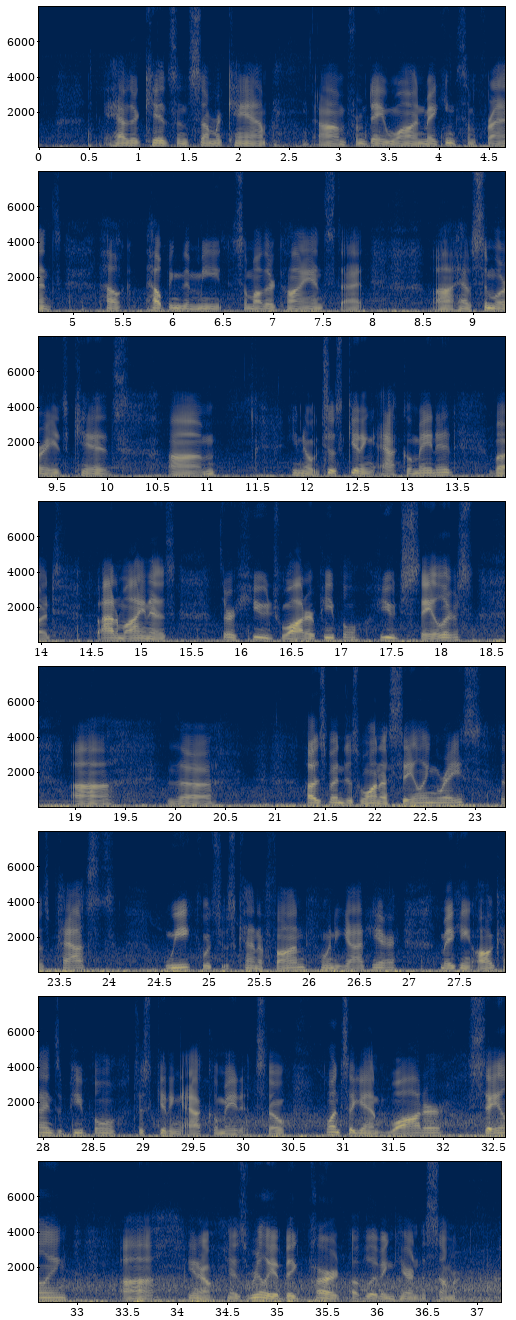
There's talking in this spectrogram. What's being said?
have their kids in summer camp um, from day one making some friends help, helping them meet some other clients that uh, have similar age kids um, you know just getting acclimated. But bottom line is they're huge water people huge sailors. Uh, the husband just won a sailing race this past week, which was kind of fun when he got here, making all kinds of people just getting acclimated. So once again, water, sailing, uh, you know, is really a big part of living here in the summer.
